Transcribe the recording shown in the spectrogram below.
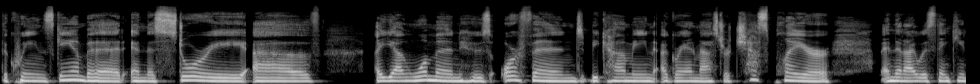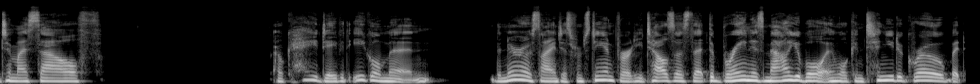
the Queen's Gambit and this story of a young woman who's orphaned becoming a grandmaster chess player. And then I was thinking to myself, okay, David Eagleman, the neuroscientist from Stanford, he tells us that the brain is malleable and will continue to grow, but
